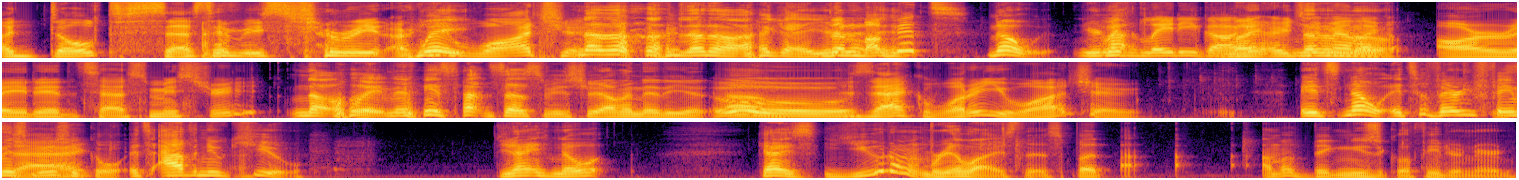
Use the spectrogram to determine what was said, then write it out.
adult Sesame Street are Wait, you watching? no no no no no okay you're the not- Muppets no you're with not Lady Gaga. Like, are you No, talking no, about no. like R-rated Sesame Street? no wait maybe it's not Sesame Street I'm an idiot Um, Ooh. Zach, what are you watching? it's no it's a very famous Zach? musical it's Avenue Q do you guys know guys you don't realize this but I, I'm a big musical theater nerd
